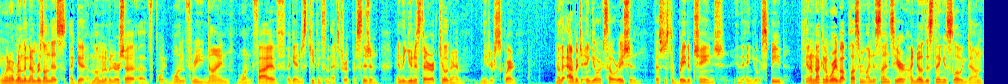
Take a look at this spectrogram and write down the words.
And when I run the numbers on this, I get a moment of inertia of 0.13915. Again, just keeping some extra precision. And the units there are kilogram meters squared. Now the average angular acceleration, that's just the rate of change in the angular speed. And I'm not going to worry about plus or minus signs here. I know this thing is slowing down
